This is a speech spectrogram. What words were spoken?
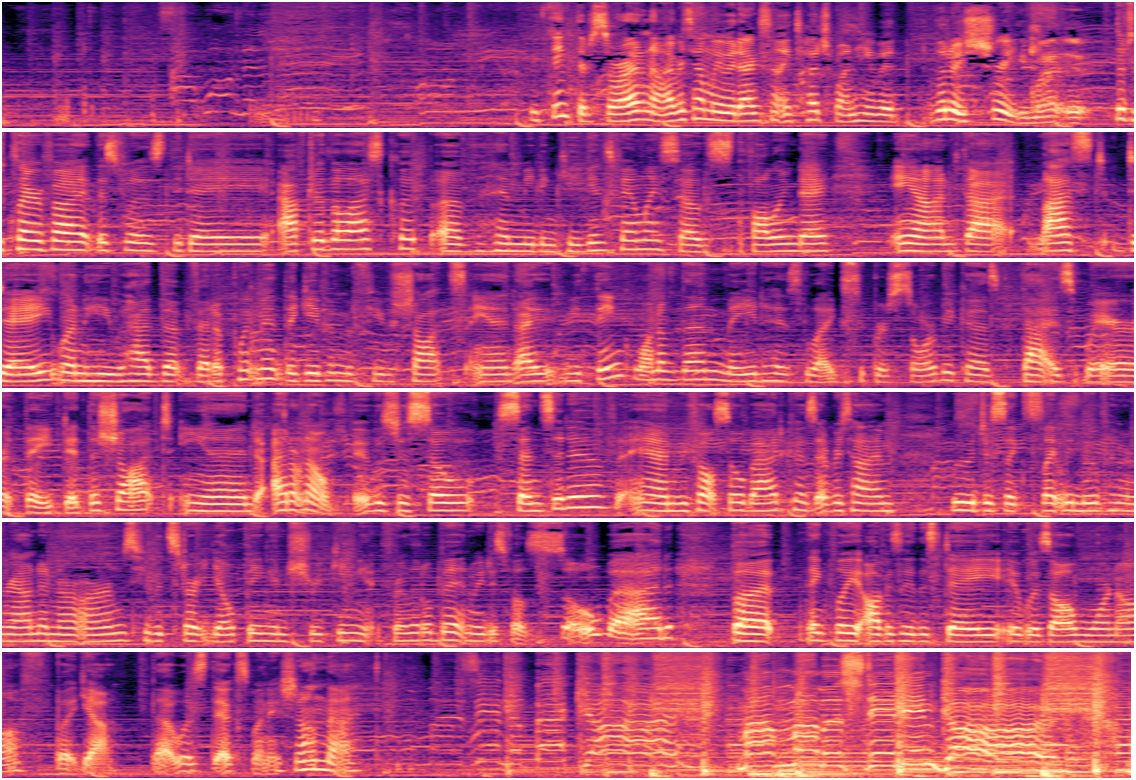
We think they're sore. I don't know. Every time we would accidentally touch one, he would literally shriek. He might. It, So to clarify, this was the day after the last clip of him meeting Keegan's family, so this is the following day. And that last day when he had that vet appointment, they gave him a few shots, and I we think one of them made his leg super sore because that is where they did the shot. And I don't know, it was just so sensitive, and we felt so bad because every time we would just like slightly move him around in our arms, he would start yelping and shrieking for a little bit, and we just felt so bad. But thankfully, obviously, this day it was all worn off. But yeah, that was the explanation on that. My mama's standing guard.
